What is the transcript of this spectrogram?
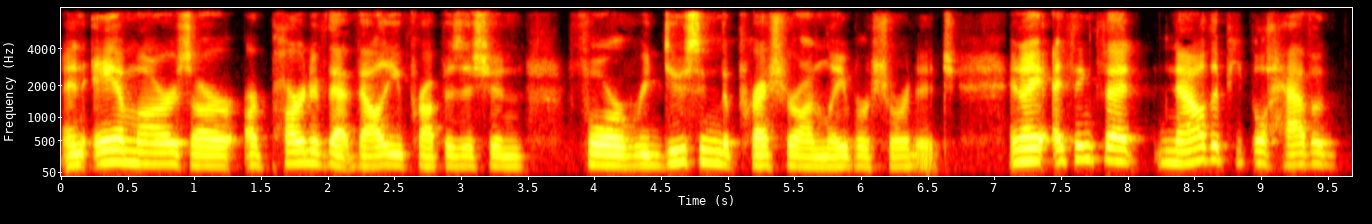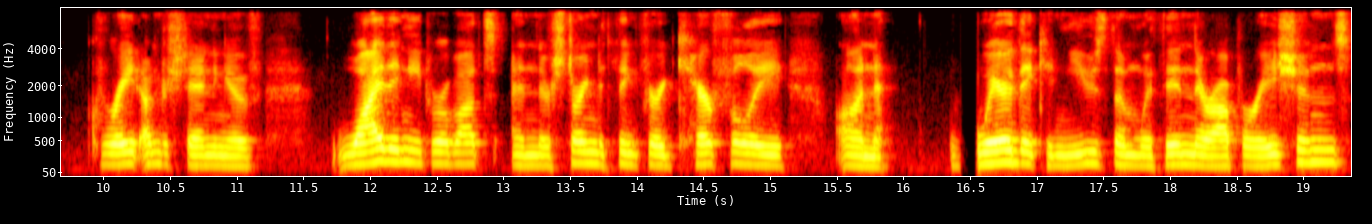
and AMRs are are part of that value proposition for reducing the pressure on labor shortage. And I, I think that now that people have a great understanding of why they need robots and they're starting to think very carefully on where they can use them within their operations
